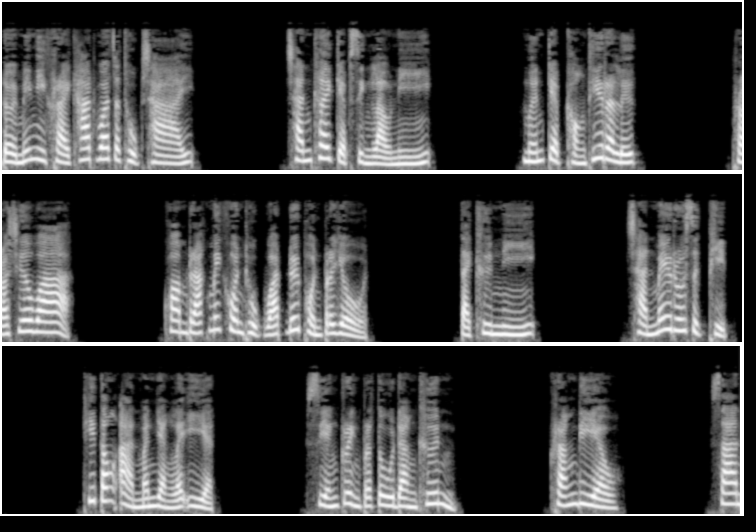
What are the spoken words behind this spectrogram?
โดยไม่มีใครคาดว่าจะถูกใช้ ฉันเคยเก็บสิ่งเหล่านี้ เหมือนเก็บของที่ระลึก เพราะเชื่อว่า ความรักไม่ควรถูกวัดด้วยผลประโยชน์ แต่คืนนี้ ฉันไม่รู้สึกผิด ที่ต้องอ่านมันอย่างละเอียด เสียงกริ่งประตูดังขึ้น ครั้งเดียว สั้น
